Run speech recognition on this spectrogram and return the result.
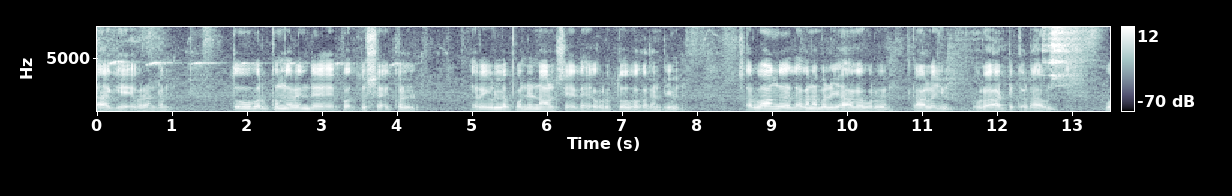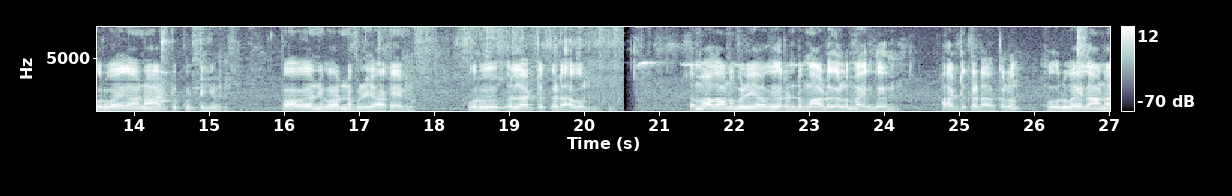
ஆகிய இரண்டும். தூவர்க்கம் நிறைந்த பத்து சேக்கல் நிறைவுள்ள பொன்னினால் செய்த ஒரு தூவகரண்டியும் சர்வாங்க தகன பலியாக ஒரு காலையும் ஒரு ஆட்டுக்கடாவும் ஒரு வயதான ஆட்டுக்குட்டியும் பாவ நிவாரண பலியாக ஒரு வெள்ளாட்டுக்கடாவும் சமாதான பலியாக இரண்டு மாடுகளும் ஐந்து ஆட்டுக்கடாக்களும் ஒரு வயதான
